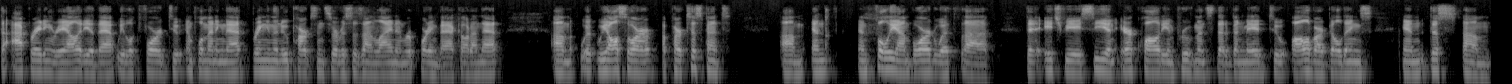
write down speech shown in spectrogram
the operating reality of that. We look forward to implementing that, bringing the new parks and services online and reporting back out on that. Um, we also are a participant um, and fully on board with uh, the HVAC and air quality improvements that have been made to all of our buildings. And this um,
